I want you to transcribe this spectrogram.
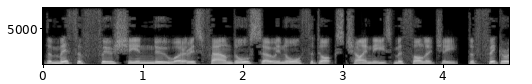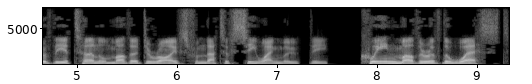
The myth of Fuxi and Nuwa is found also in Orthodox Chinese mythology. The figure of the Eternal Mother derives from that of Xiwangmu, the Queen Mother of the West,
